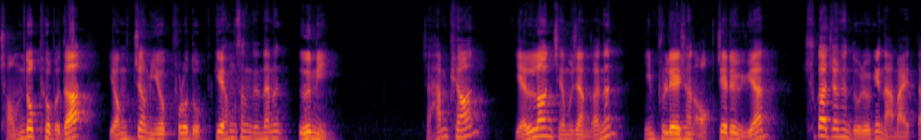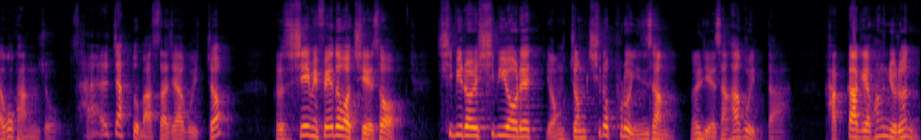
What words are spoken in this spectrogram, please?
점도표보다 0.25% 높게 형성된다는 의미. 자, 한편 옐런 재무장관은 인플레이션 억제를 위한 추가적인 노력이 남아있다고 강조. 살짝 또 마사지하고 있죠. 그래서 CME 페드워치에서 11월, 12월에 0.75% 인상을 예상하고 있다. 각각의 확률은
